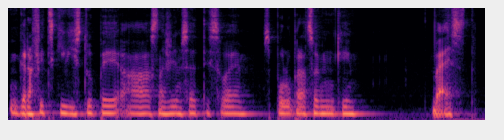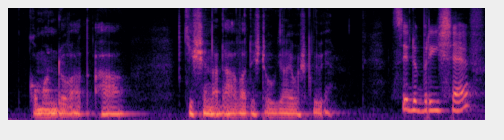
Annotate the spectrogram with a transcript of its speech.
grafické výstupy a snažím se ty svoje spolupracovníky vést, komandovat a tiše nadávat, když to udělají ošklivě. Jsi dobrý šéf?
